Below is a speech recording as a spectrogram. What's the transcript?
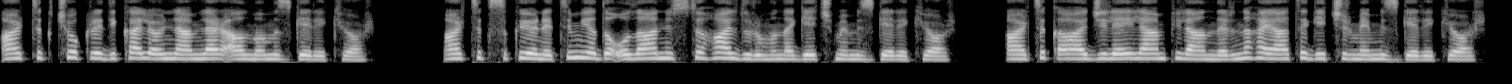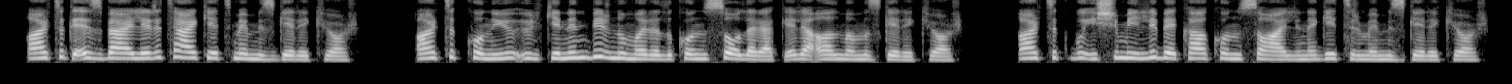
Artık çok radikal önlemler almamız gerekiyor. Artık sıkı yönetim ya da olağanüstü hal durumuna geçmemiz gerekiyor. Artık acil eylem planlarını hayata geçirmemiz gerekiyor. Artık ezberleri terk etmemiz gerekiyor. Artık konuyu ülkenin bir numaralı konusu olarak ele almamız gerekiyor. Artık bu işi milli beka konusu haline getirmemiz gerekiyor.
